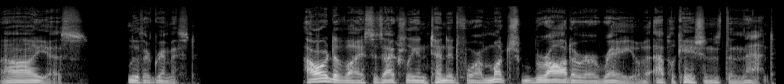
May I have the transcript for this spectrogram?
Ah, yes, Luther grimaced. Our device is actually intended for a much broader array of applications than that.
